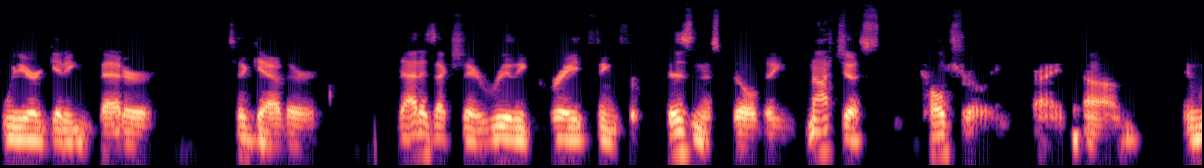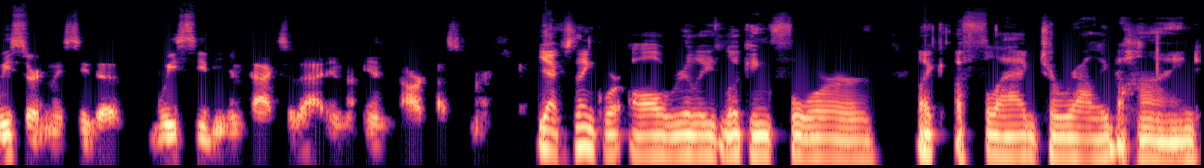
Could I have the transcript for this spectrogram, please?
We are getting better together. That is actually a really great thing for business building, not just culturally, right? Um, and we certainly see the we see the impacts of that in in our customers. Yeah, because I think we're all really looking for like a flag to rally behind,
